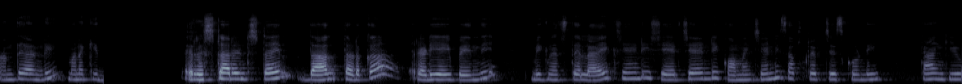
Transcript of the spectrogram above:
అంతే అండి. మనకి restaurant style dal tadka ready అయిపోయింది. మీకు నచ్చితే లైక్ చేయండి షేర్ చేయండి కామెంట్ చేయండి సబ్స్క్రైబ్ చేసుకోండి. Thank you.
